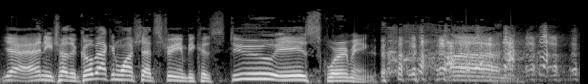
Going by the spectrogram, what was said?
Yeah, and each other. Go back and watch that stream because Stu is squirming. Um,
